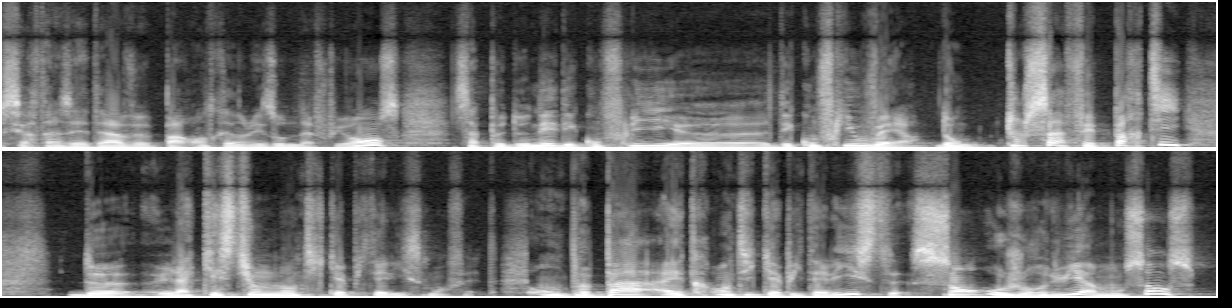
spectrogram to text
certains États ne veulent pas rentrer dans les zones d'influence, ça peut donner des conflits, euh, des conflits ouverts. Donc tout ça fait partie de la question de l'anticapitalisme en fait. On ne peut pas être anticapitaliste sans aujourd'hui, à mon sens,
